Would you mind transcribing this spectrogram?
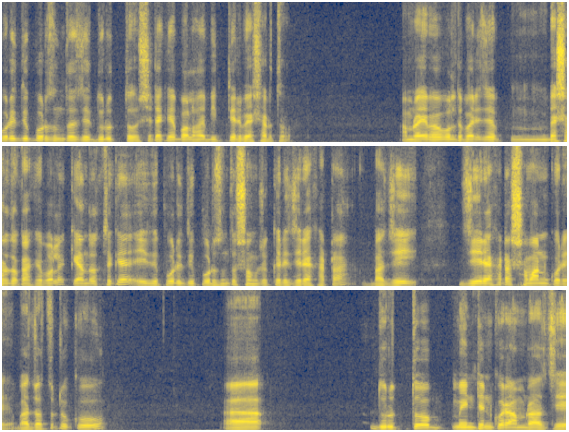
পরিধি পর্যন্ত যে দূরত্ব, সেটাকে বলা হয় বৃত্তের ব্যাসার্ধ। আমরা এভাবে বলতে পারি যে ব্যাসার্ধ কাকে বলে? কেন্দ্র থেকে এই যে পরিধি পর্যন্ত সংযোগকারী যে রেখাটা, বা যেই, যে রেখাটা সমান করে, বা যতটুকু দূরত্ব মেনটেন করে আমরা যে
